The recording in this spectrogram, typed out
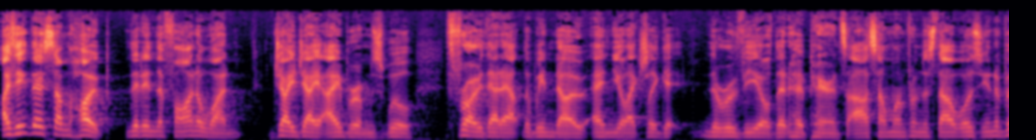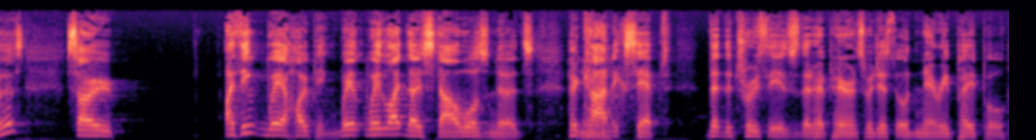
I think there's some hope that in the final one, J.J. Abrams will throw that out the window, and you'll actually get the reveal that her parents are someone from the Star Wars universe. So I think we're hoping we're we're like those Star Wars nerds who mm. can't accept that the truth is that her parents were just ordinary people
